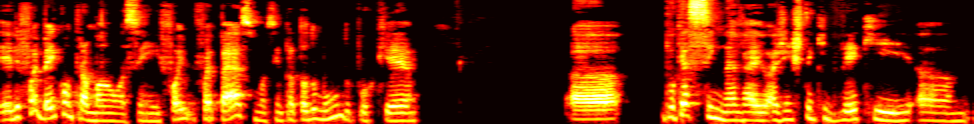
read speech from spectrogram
ele foi bem contramão, assim, foi, foi péssimo, assim, para todo mundo, porque... Uh, porque assim, né, velho, a gente tem que ver que uh,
